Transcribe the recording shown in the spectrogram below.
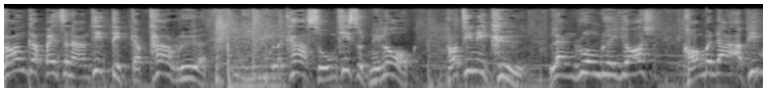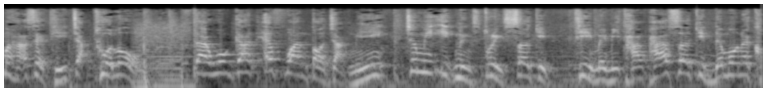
พร้อมกับเป็นสนามที่ติดกับท่าเรือที่ มูลค่าสูงที่สุดในโลก เพราะที่นี่คือแหล่งรวมเรือยอชของบรรดาอภิมหาเศรษฐีจากทั่วโลก แต่วงการ F1 ต่อจากนี้จะมีอีกหนึ่งสตรีทเซอร์กิตที่ไม่มีทางแพ้เซอร์กิตเดโมนาโก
